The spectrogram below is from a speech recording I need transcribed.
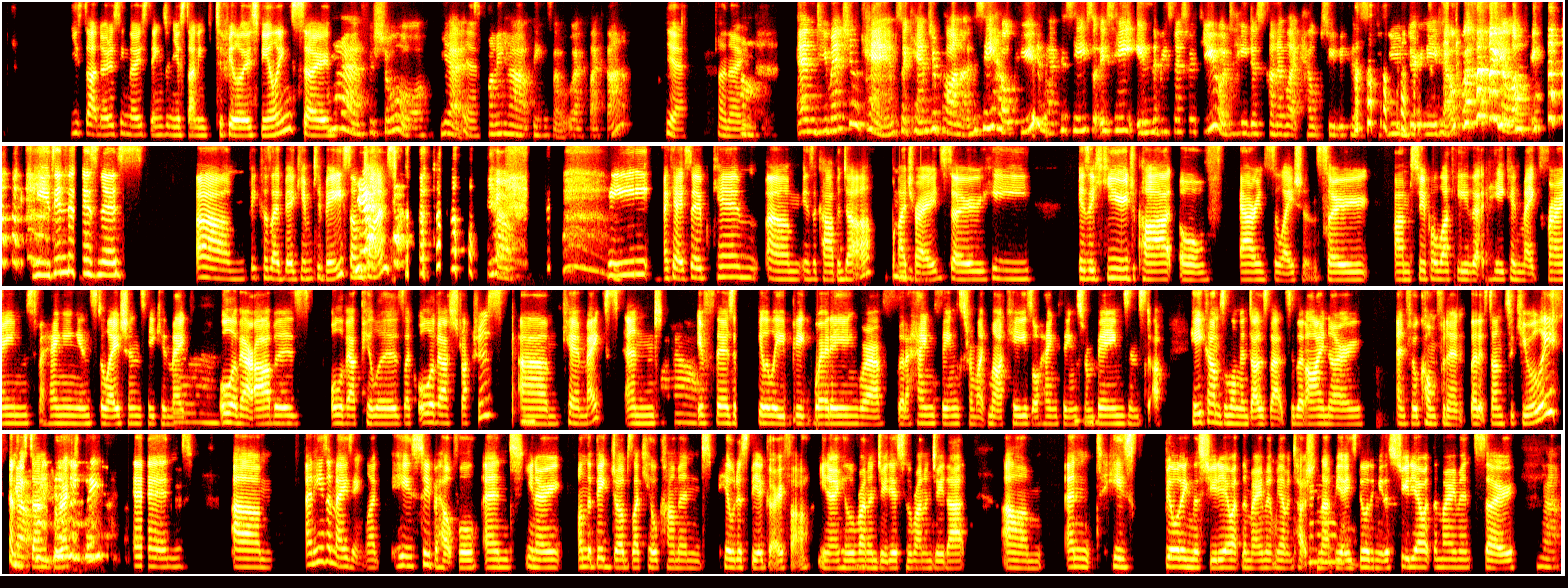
you start noticing those things when you're starting to feel those feelings. So yeah, for sure. Yeah, Yeah. it's funny how things that work like that. yeah, I know. Oh. And you mentioned Cam. So Cam's your partner. Does he help you? Like, is he so is he in the business with you, or does he just kind of like helps you because you do need help? You're laughing. He's in the business um because I beg him to be sometimes. Yeah. he okay so cam um is a carpenter by Mhm. trade so he is a huge part of our installations so i'm super lucky that he can make frames for hanging installations he can make Yeah. all of our arbors all of our pillars, like all of our structures, Mm. um, Cam makes. And Wow. if there's a particularly big wedding where I've got to hang things from like marquees or hang things from Mhm. beams and stuff, he comes along and does that so that I know and feel confident that it's done securely and Yeah. it's done correctly. and um, and he's amazing. Like he's super helpful. And you know, on the big jobs, like he'll come and he'll just be a gopher. You know, he'll run and do this, he'll run and do that. Um, and he's building the studio at the moment. We haven't touched on that, but yeah, he's building me the studio at the moment. So yeah.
